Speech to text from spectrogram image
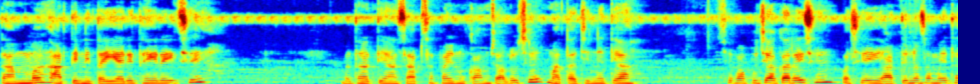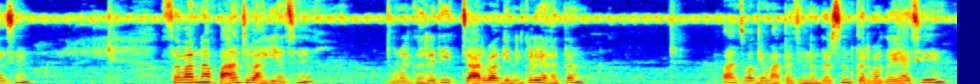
ધામમાં આરતીની તૈયારી થઈ રહી છે. બધા ત્યાં સાફ સફાઈનું કામ ચાલુ છે. માતાજીને ત્યાં સેવા પૂજા કરે છે. પછી આરતીનો સમય થશે. સવારના પાંચ વાગ્યા છે. અમે ઘરેથી ચાર વાગે નીકળ્યા હતા. પાંચ વાગે માતાજીના દર્શન કરવા ગયા છીએ.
